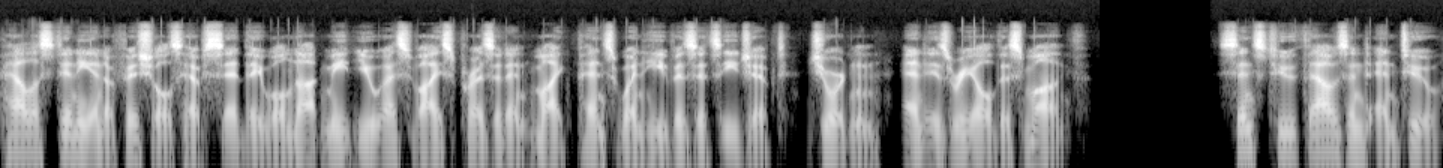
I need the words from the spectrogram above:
Palestinian officials have said they will not meet U.S. Vice President Mike Pence when he visits Egypt, Jordan, and Israel this month. Since 2002,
